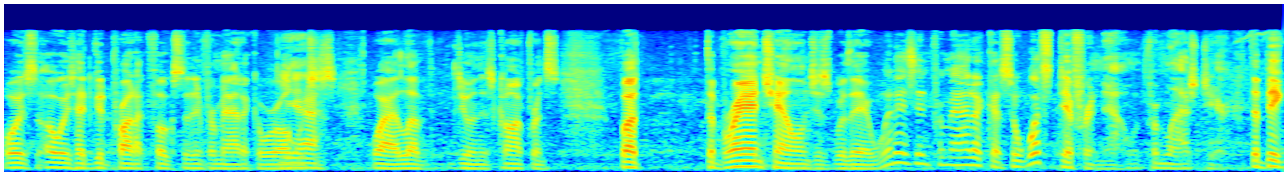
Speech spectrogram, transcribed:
Always, always had good product folks at Informatica World, Yeah. which is why I love doing this conference. But the brand challenges were there. What is Informatica? So what's different now from last year? The big,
